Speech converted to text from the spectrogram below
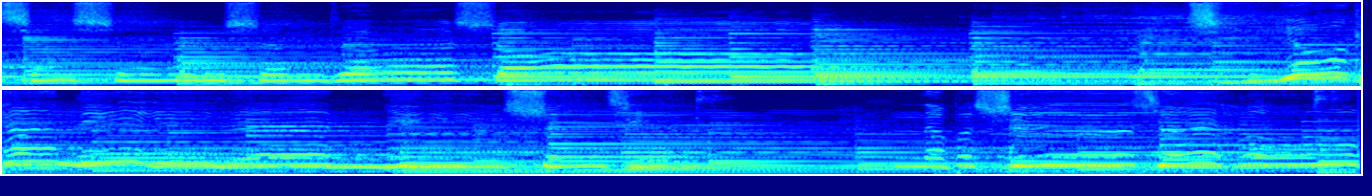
下深深的伤。只有看你一眼，一瞬间，哪怕是最后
